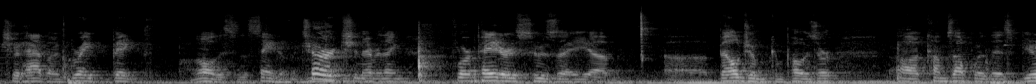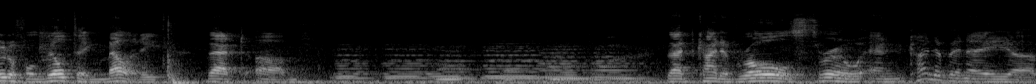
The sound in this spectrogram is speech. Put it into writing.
should have a great big, oh, this is a saint of the church and everything. Flor Peeters, who's a uh, uh, Belgium composer, uh, comes up with this beautiful lilting melody that um, that kind of rolls through and kind of in a uh,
